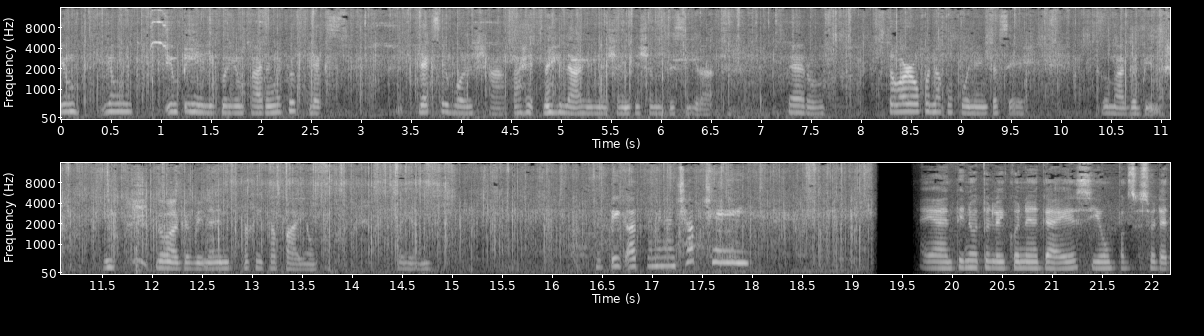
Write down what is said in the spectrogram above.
Yung, yung, yung pinili ko, yung parang nagpa-flex. Flexible siya. Kahit nahilahin mo siya, hindi siya masisira. Pero, tomorrow ko na kukunin kasi gumagabi na. gumagabi na. Nakita pa yung ko. So, yan. Nag-take out kami ng chapche. Ayan, tinutuloy ko na guys yung pagsusulat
